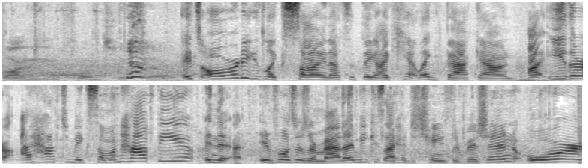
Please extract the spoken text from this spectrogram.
find the influence Yeah, yourself? it's already like signed. That's the thing. I can't like back out. I, either I have to make someone happy, and the influencers are mad at me because I had to change their vision, or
